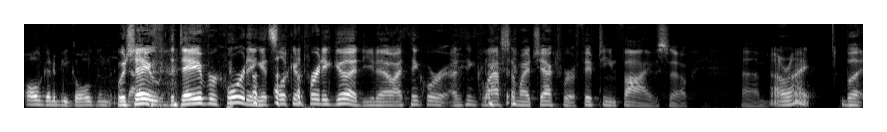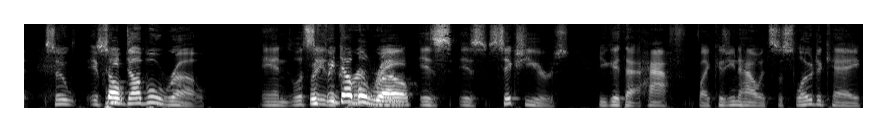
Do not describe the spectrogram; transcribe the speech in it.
all going to be golden. Which hey, the day of recording, it's looking pretty good. You know, I think we're. I think last time I checked, we're at fifteen five. So, um, all right. But so if so, we double rho, and let's say the double rho is is six years, you get that half, like because you know how it's a slow decay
